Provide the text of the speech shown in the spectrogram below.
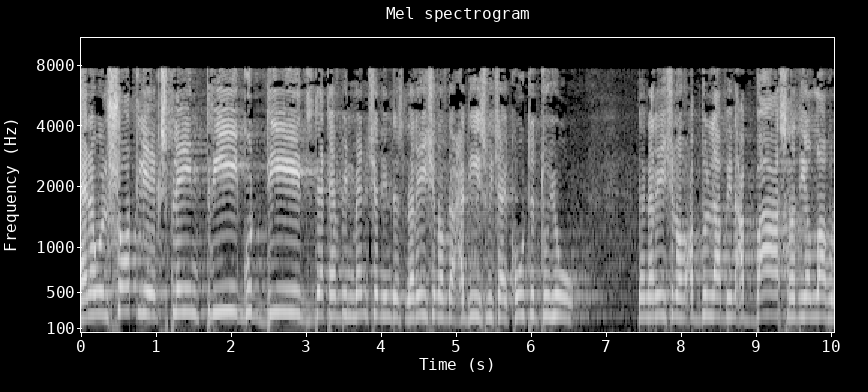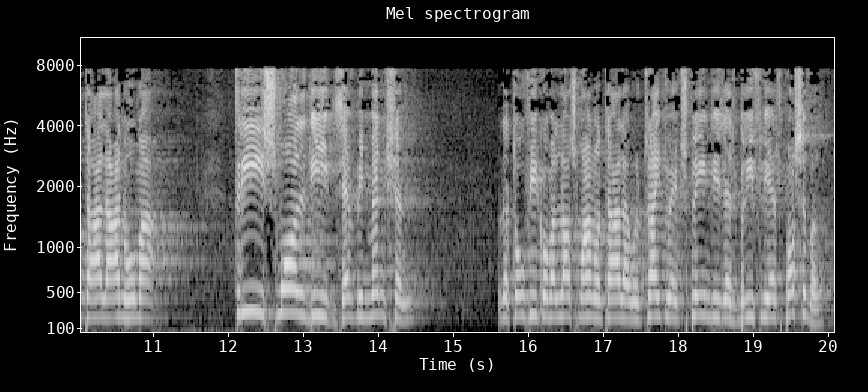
And I will shortly explain three good deeds that have been mentioned in this narration of the hadith which I quoted to you. The narration of Abdullah bin Abbas radiallahu ta'ala anhuma. Three small deeds have been mentioned. The tawfiq of Allah subhanahu wa ta'ala will try to explain these as briefly as possible.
